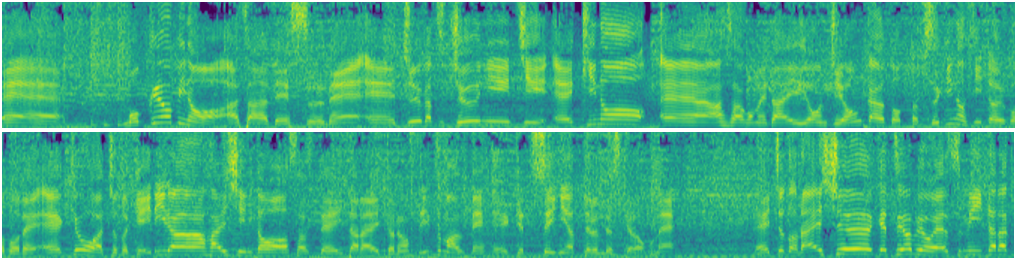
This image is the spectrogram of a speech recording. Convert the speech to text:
えー、木曜日の朝ですね、えー、10月12日、えー、昨日、えー、朝ごめ第44回を撮った次の日ということで、えー、今日はちょっとゲリラ配信とさせていただいております。いつもはね、えー、月水にやってるんですけどもね、えー、ちょっと来週月曜日お休みいただく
